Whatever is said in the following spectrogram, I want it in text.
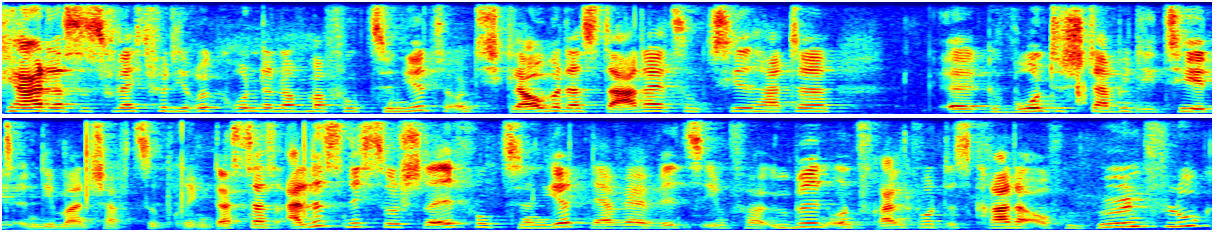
ja, dass es vielleicht für die Rückrunde nochmal funktioniert. Und ich glaube, dass Dardai zum Ziel hatte, äh, gewohnte Stabilität in die Mannschaft zu bringen. Dass das alles nicht so schnell funktioniert, na, wer will es ihm verübeln? Und Frankfurt ist gerade auf dem Höhenflug.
